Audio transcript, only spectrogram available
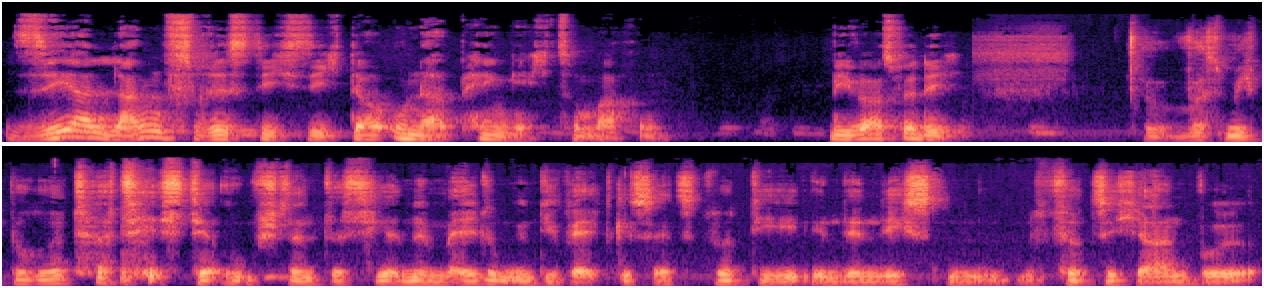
sehr langfristig sich da unabhängig zu machen. Wie war es für dich? Was mich berührt hat, ist der Umstand, dass hier eine Meldung in die Welt gesetzt wird, die in den nächsten 40 Jahren wohl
